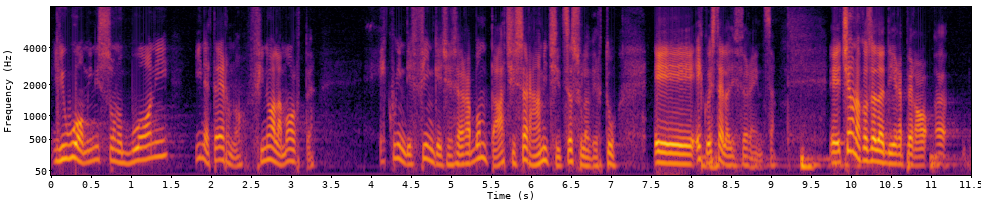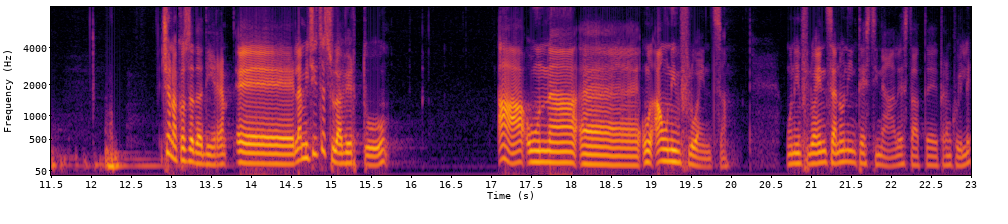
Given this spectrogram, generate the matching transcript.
gli uomini sono buoni in eterno, fino alla morte. E quindi finché ci sarà bontà ci sarà amicizia sulla virtù. E, e questa è la differenza. E c'è una cosa da dire però. Eh, c'è una cosa da dire. Eh, l'amicizia sulla virtù ha, una, eh, un, ha un'influenza un'influenza non intestinale, state tranquilli,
